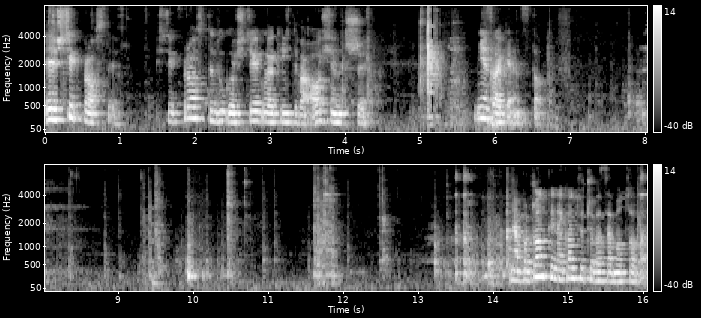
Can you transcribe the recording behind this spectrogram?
yy, ściek prosty. Ściek prosty, długość jego jakieś 2,8, 3. Nie za gęsto. Na początku i na końcu trzeba zamocować.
